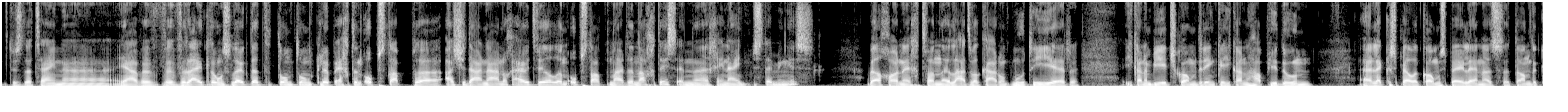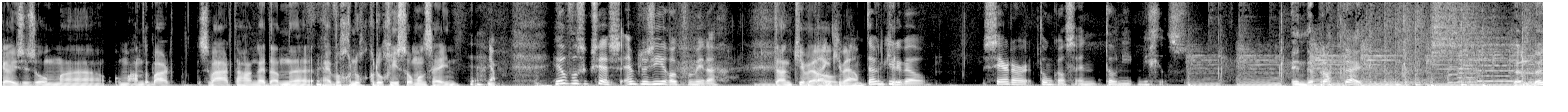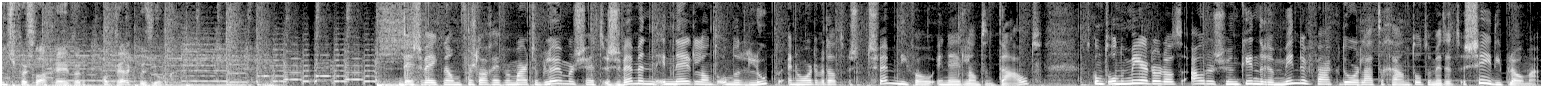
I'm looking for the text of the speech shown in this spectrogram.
Dus dat zijn, uh, ja, we, we, we lijken ons leuk dat de Tonton Club echt een opstap, uh, als je daarna nog uit wil, een opstap naar de nacht is en uh, geen eindbestemming is. Wel gewoon echt van, laten we elkaar ontmoeten hier. Je kan een biertje komen drinken, je kan een hapje doen. lekker spellen komen spelen. En als het dan de keuze is om, om aan de bar zwaar te hangen... dan hebben we genoeg kroegjes om ons heen. Ja. Heel veel succes en plezier ook vanmiddag. Dank je wel. Dank je wel. Dank jullie wel. Serdar Tonkas en Tony Michiels. In de praktijk. De lunchverslaggever op werkbezoek. Deze week nam verslaggever Maarten Bleumers het zwemmen in Nederland onder de loep... en hoorden we dat het zwemniveau in Nederland daalt. Het komt onder meer doordat ouders hun kinderen minder vaak door laten gaan... tot en met het C-diploma.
